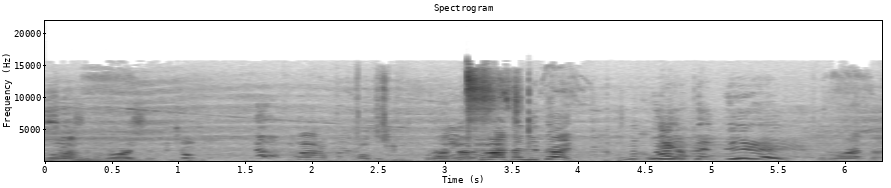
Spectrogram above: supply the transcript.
Проще, проще! Ударом попробуй. Аккуратно, аккуратно, не дай! Ну нахуя, блядь, бей! Аккуратно!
